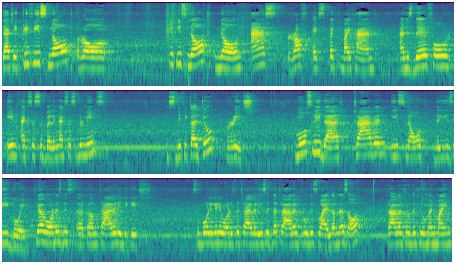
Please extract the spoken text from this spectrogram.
That a cliff is not wrong. Cliff is not known as rough expect by hand and is therefore inaccessible. Inaccessible means it's difficult to reach. Mostly that travel is not the easy going. Here, what does this uh, term travel indicate? Symbolically, what is the travel? Is it the travel through this wilderness or travel through the human mind?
